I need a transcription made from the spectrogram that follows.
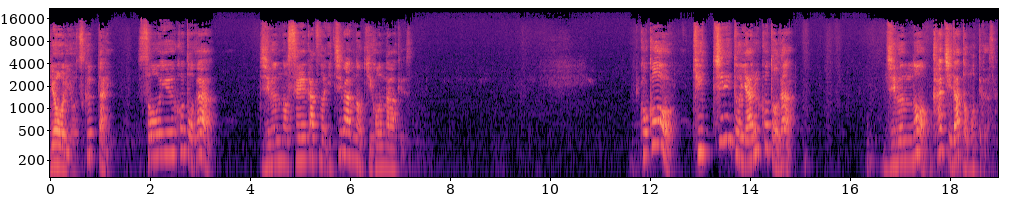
料理を作ったりそういうことが自分の生活の一番の基本なわけです。ここをきっちりとやることが自分の価値だと思ってください。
